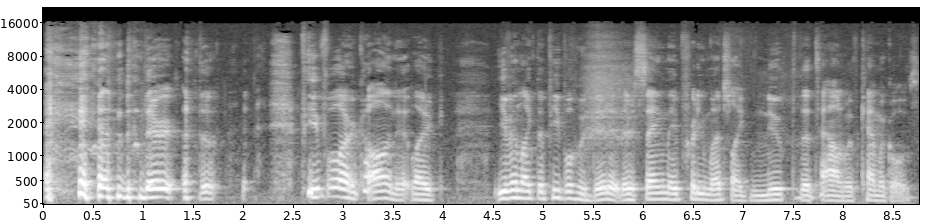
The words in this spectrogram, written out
and they're the people are calling it like, even like the people who did it, they're saying they pretty much like nuked the town with chemicals.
